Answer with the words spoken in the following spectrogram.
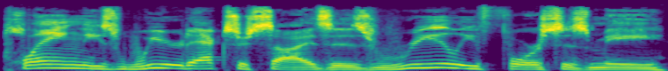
playing these weird exercises really forces me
